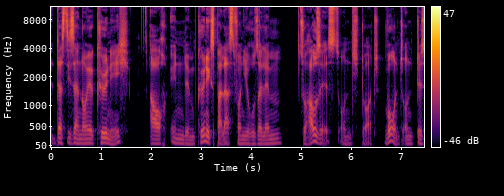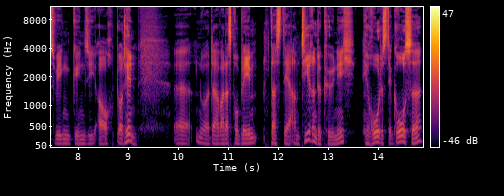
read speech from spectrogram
dass dieser neue König auch in dem Königspalast von Jerusalem zu Hause ist und dort wohnt. Und deswegen gehen sie auch dorthin. Äh, nur da war das Problem, dass der amtierende König, Herodes der Große,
